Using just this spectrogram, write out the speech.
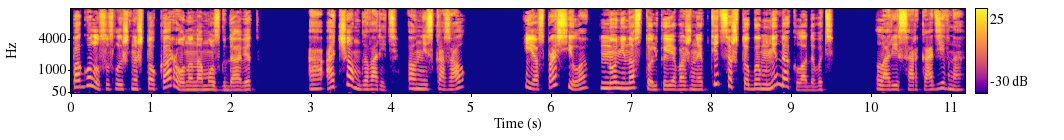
По голосу слышно, что корона на мозг давит». «А о чем говорить? Он не сказал?» Я спросила, но не настолько я важная птица, чтобы мне докладывать. Лариса Аркадьевна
